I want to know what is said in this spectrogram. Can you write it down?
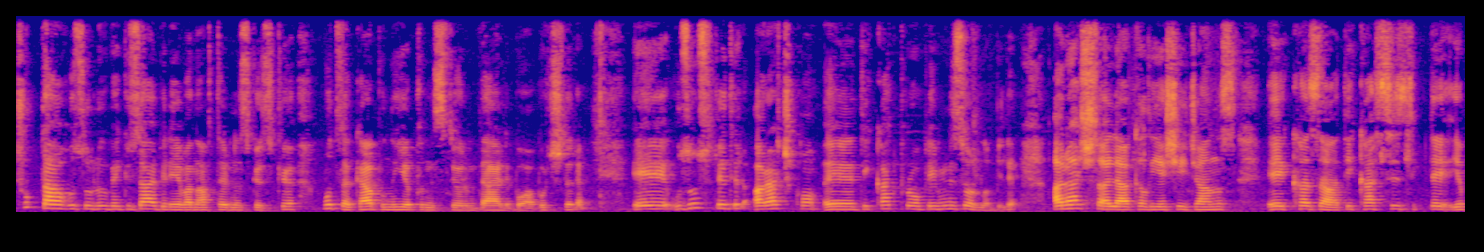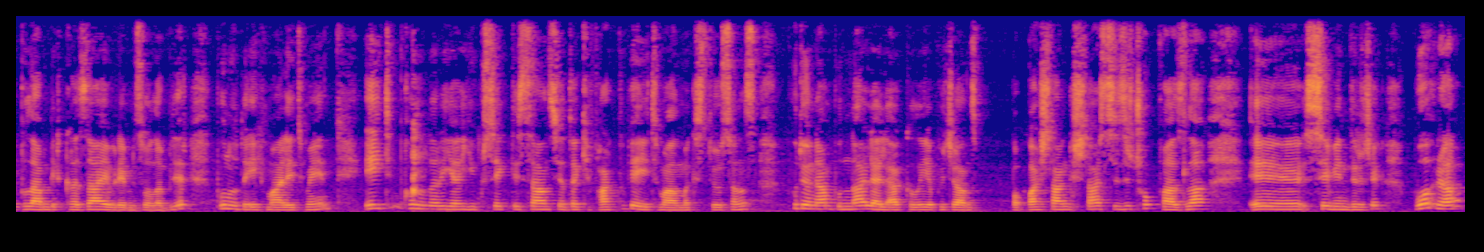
çok daha huzurlu ve güzel bir ev anahtarınız gözüküyor. Mutlaka bunu yapın istiyorum değerli boğa burçları. Ee, uzun süredir araç e, dikkat probleminiz olabilir. Araçla alakalı yaşayacağınız e, kaza, dikkatsizlikle yapılan bir kaza evremiz olabilir. Bunu da ihmal etmeyin. Eğitim konuları ya yüksek lisans ya da ki farklı bir eğitim almak istiyorsanız bu dönem bunlarla alakalı yapacağınız başlangıçlar sizi çok fazla e, sevindirecek. Bu ara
